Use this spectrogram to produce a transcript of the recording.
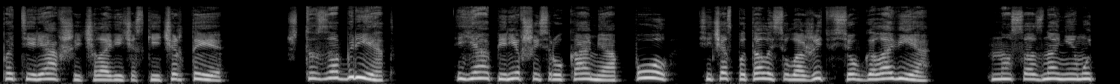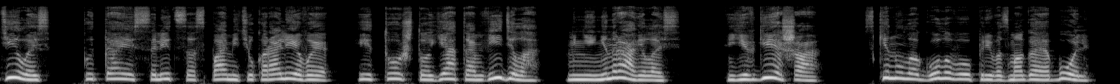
потерявшей человеческие черты. Что за бред? Я, оперевшись руками о пол, сейчас пыталась уложить все в голове, но сознание мутилось, пытаясь слиться с памятью королевы, и то, что я там видела, мне не нравилось. «Евгеша!» — скинула голову, превозмогая боль.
